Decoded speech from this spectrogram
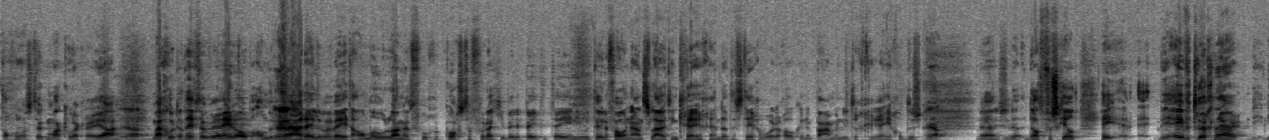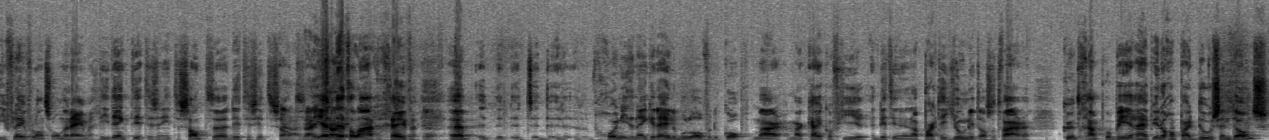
toch wel een stuk makkelijker. Ja. Ja. Maar goed, dat heeft ook weer een hele hoop andere Ja. nadelen. We weten allemaal hoe lang het vroeger kostte voordat je bij de PTT een nieuwe telefoonaansluiting kreeg. En dat is tegenwoordig ook in een paar minuten geregeld. Dus Ja, eh, dat dat verschilt. Hey, eh, weer even terug naar die, die Flevolandse ondernemer. Die denkt, dit is een interessant. eh, dit is interessant. Ja, nou, je hebt net al aangegeven, gooi niet in één keer de hele boel over de kop. Maar, maar kijk of je hier dit in een aparte unit als het ware kunt gaan proberen. Heb je nog een paar do's en don'ts?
